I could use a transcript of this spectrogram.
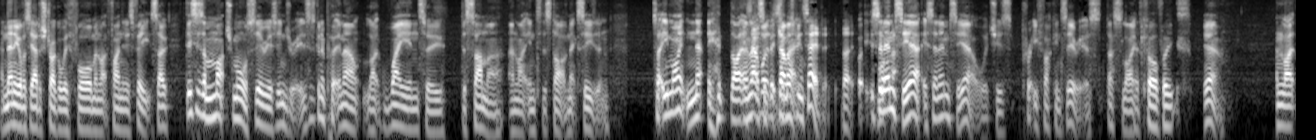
And then he obviously had a struggle with form and like finding his feet. So this is a much more serious injury. This is going to put him out like way into the summer and like into the start of next season. So he might ne- like, and Is that, that's what, a bit that what's dramatic. been said? That- It's an what- MCL. It's an MCL, which is pretty fucking serious. That's like Yeah, Twelve weeks. yeah, and like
